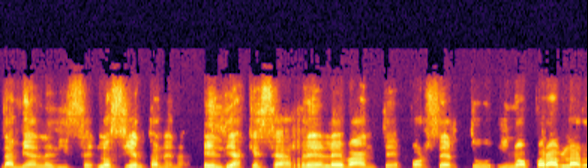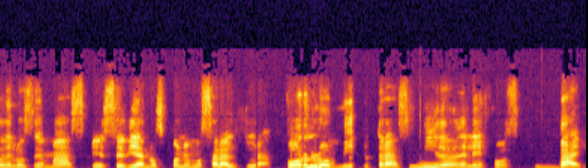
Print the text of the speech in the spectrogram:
Damián le dice, lo siento, nena, el día que seas relevante por ser tú y no por hablar de los demás, ese día nos ponemos a la altura. Por lo mientras, mira de lejos, bye.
